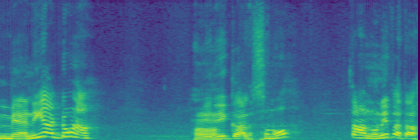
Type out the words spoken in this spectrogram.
ਮੈਂ ਨਹੀਂ ਅੱਡ ਹੋਣਾ? ਹਾਂ। ਮੇਰੀ ਗੱਲ ਸੁਣੋ ਤੁਹਾਨੂੰ ਨਹੀਂ ਪਤਾ।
